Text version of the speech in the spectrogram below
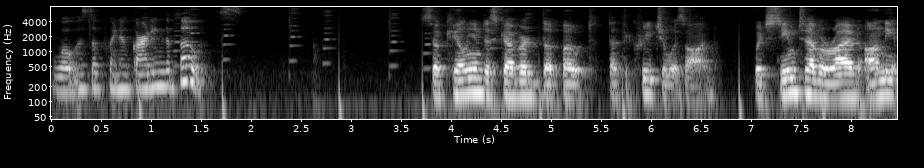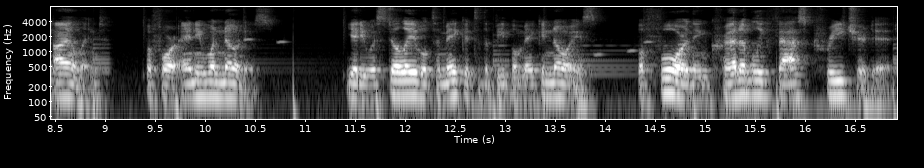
What was the point of guarding the boats? So Cillian discovered the boat that the creature was on, which seemed to have arrived on the island before anyone noticed. Yet he was still able to make it to the people making noise before the incredibly fast creature did.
